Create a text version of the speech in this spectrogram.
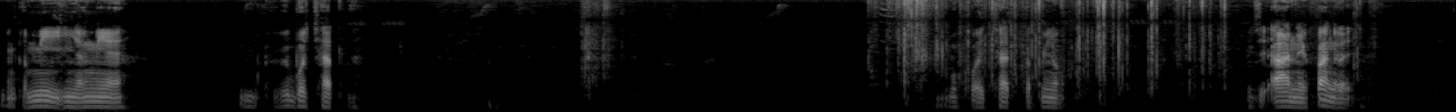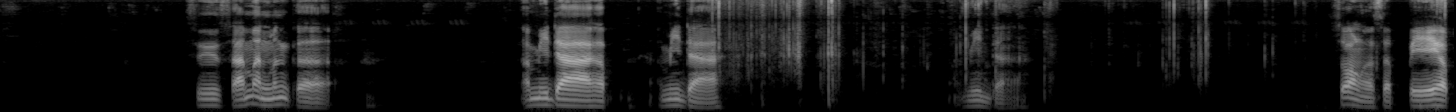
มันก็มีอีกอย่างเนี้ยคือบทชัดบ่ค่อยชัดครับพี่น้องผมสิอ่านให้ฟังเลยสื่อสามัญมันก็อะมิดาครับอะมิดาอะมิดาซองละสเปรย์ครับ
